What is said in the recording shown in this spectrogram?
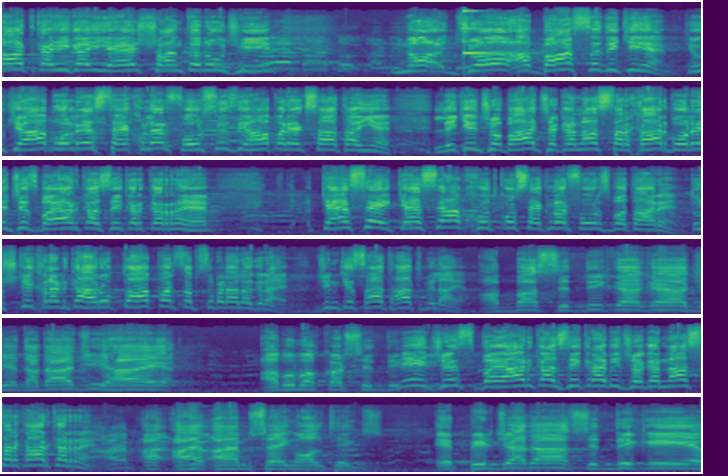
बात कही गई है शांतनु जी। जो अब्बास सिद्दीकी हैं क्योंकि आप बोल रहे हैं सेकुलर फोर्सेस यहाँ पर एक साथ आई हैं लेकिन जो बात जगन्नाथ सरकार बोल रहे हैं जिस बयान का ज़िक्र कर रहे हैं कैसे कैसे आप खुद को सेकुलर फोर्स बता रहे हैं? तुष्टिकरण का आरोप तो आप पर सबसे बड़ा लग रहा है जिनके साथ हाथ मिलाया अब्बास सिद्दीका का जो दादाजी है अबू बकर सिद्दीकी। नहीं जिस बयान का ज़िक्र अभी जगन्नाथ सरकार कर रहे हैं। I am, I, I am ये पीरजादा सिद्दीकी ये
